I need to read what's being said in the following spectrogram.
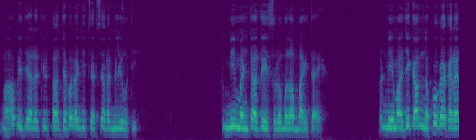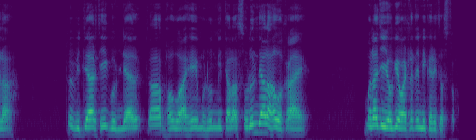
महाविद्यालयातील प्राध्यापकांची चर्चा रंगली होती. तुम्ही म्हणता ते इस्रो मला माहीत आहे. पण मी माझे काम नको का करायला? तो विद्यार्थी गुंड्याचा भाऊ आहे म्हणून मी त्याला सोडून द्यायला हवं काय? मला जे योग्य वाटलं ते मी करीत असतो.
